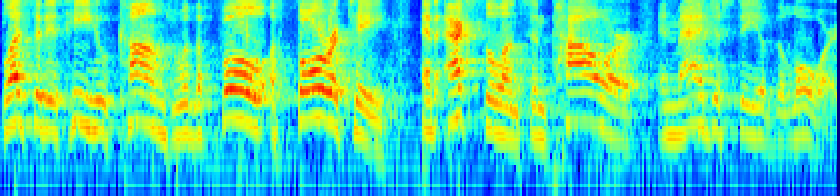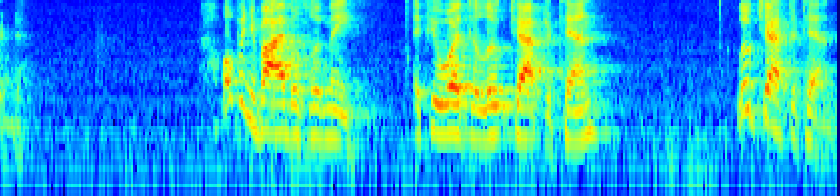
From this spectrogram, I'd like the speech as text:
Blessed is he who comes with the full authority and excellence and power and majesty of the Lord. Open your Bibles with me if you would, to Luke chapter 10. Luke chapter 10.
